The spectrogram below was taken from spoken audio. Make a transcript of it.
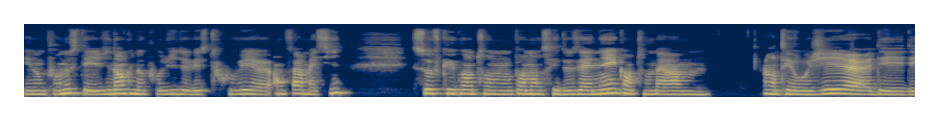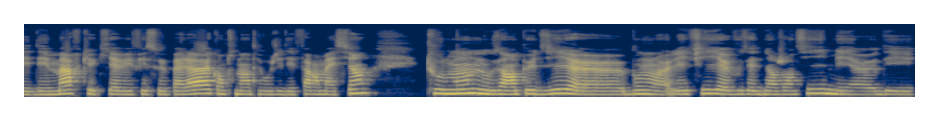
Et donc pour nous, c'était évident que nos produits devaient se trouver euh, en pharmacie. Sauf que quand on, pendant ces deux années, quand on a hum, interrogé euh, des, des, des, marques qui avaient fait ce pas-là, quand on a interrogé des pharmaciens, tout le monde nous a un peu dit euh, bon les filles vous êtes bien gentilles mais euh, des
